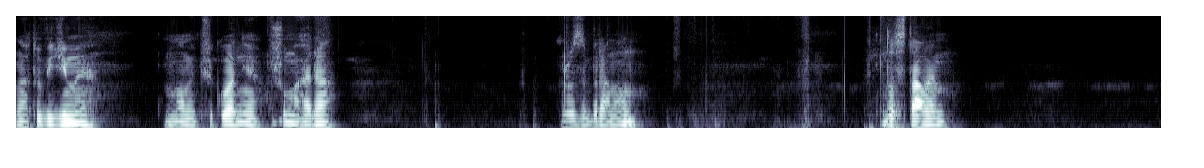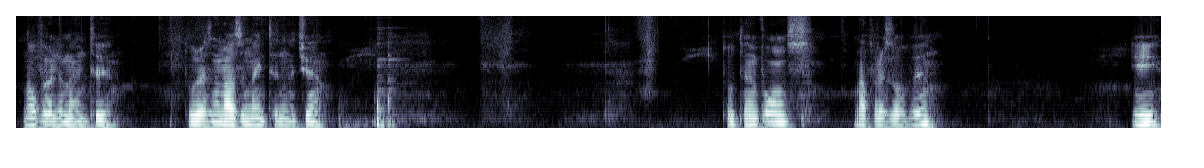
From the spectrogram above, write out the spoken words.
Jak tu widzimy, mamy przykładnię Schumachera rozebraną. Dostałem nowe elementy, które znalazłem na internecie. Tu ten wąs nafrezowy i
